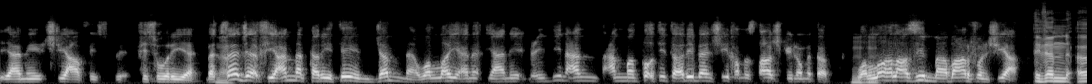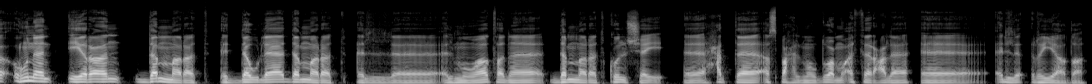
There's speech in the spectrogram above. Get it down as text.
يعني شيعة في في سوريا. بتفاجئ في عنا قريتين جنة. والله أنا يعني بعيدين عن عن منطقتي تقريبا شيء 15 كيلومتر. والله العظيم ما بعرفهم شيعة. اذا آه، هنا إيران دمرت الدولة دمرت المواطنة دمرت كل شيء. حتى أصبح الموضوع مؤثر على آه، الرياضة.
